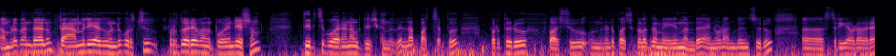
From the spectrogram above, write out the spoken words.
നമ്മളിപ്പോൾ എന്തായാലും ഫാമിലി ആയതുകൊണ്ട് കുറച്ച് പുറത്ത് വരെ പോയതിന്റെ ശേഷം തിരിച്ച് പോരാനാണ് ഉദ്ദേശിക്കുന്നത്. അല്ല പച്ചപ്പ് അപ്പുറത്തൊരു പശു ഒന്ന് രണ്ട് പശുക്കളൊക്കെ മേയുന്നുണ്ട്. അതിനോടനുബന്ധിച്ചൊരു സ്ത്രീ അവിടെ വരെ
